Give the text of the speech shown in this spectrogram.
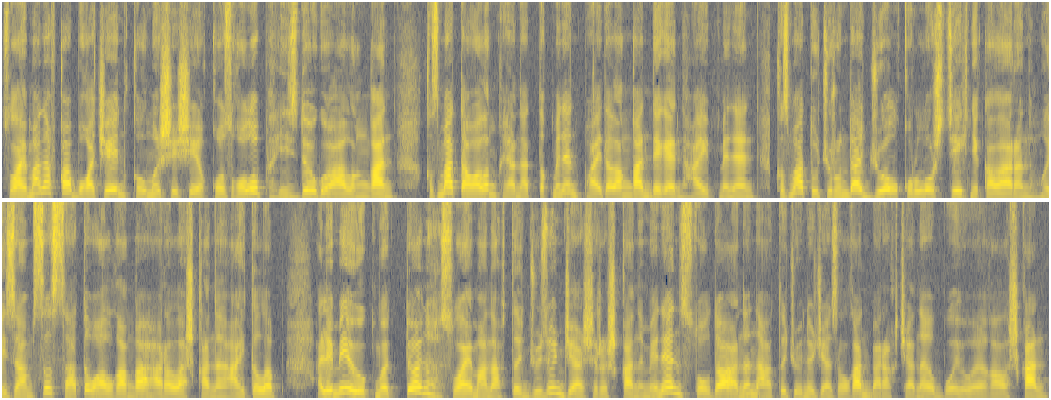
сулаймановго буга чейин кылмыш иши козголуп издөөгө алынган. Кызмат абалын кыянаттык менен пайдаланган деген айып менен. Кызмат учурунда жол курулуш техникаларын мыйзамсыз сатып алганга аралашканы айтылып. Ал эми өкмөттөн сулаймановдун жүзүн менен столдо анын аты жөнү жазылган баракчаны боебой калышкан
